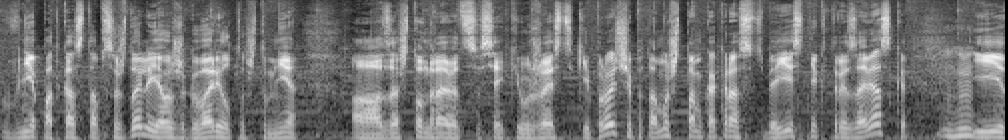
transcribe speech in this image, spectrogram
вне подкаста обсуждали, я уже говорил то, что мне а, за что нравятся всякие ужастики и прочее, потому что там как раз у тебя есть некоторая завязка, Мгм. и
